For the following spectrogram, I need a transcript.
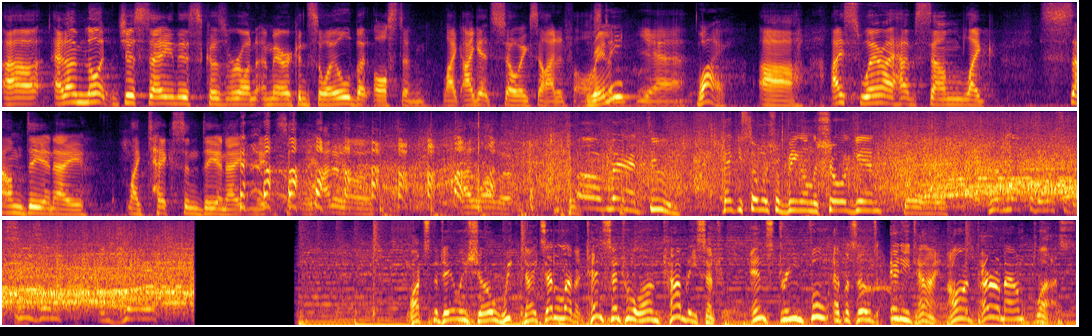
Uh, and I'm not just saying this because we're on American soil, but Austin. Like, I get so excited for Austin. Really? Yeah. Why? Uh, I swear I have some, like, some DNA, like Texan DNA in me or something. I don't know. I love it. Oh man, dude. Thank you so much for being on the show again. Good luck for the rest of the season. Enjoy it. Watch The Daily Show weeknights at 11, 10 Central on Comedy Central. And stream full episodes anytime on Paramount Plus.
